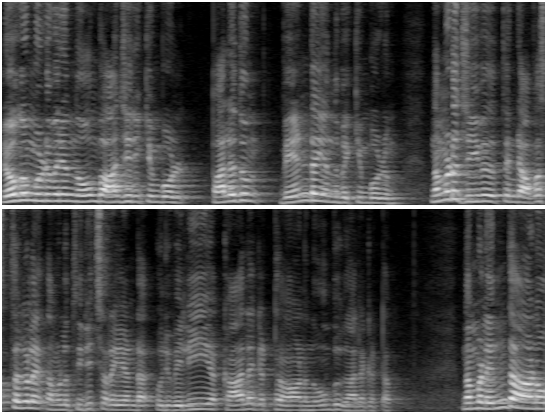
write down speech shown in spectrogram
ലോകം മുഴുവനും നോമ്പ് ആചരിക്കുമ്പോൾ പലതും വേണ്ട എന്ന് വെക്കുമ്പോഴും നമ്മുടെ ജീവിതത്തിന്റെ അവസ്ഥകളെ നമ്മൾ തിരിച്ചറിയേണ്ട ഒരു വലിയ കാലഘട്ടമാണ് നോമ്പ് കാലഘട്ടം. നമ്മൾ എന്താണോ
